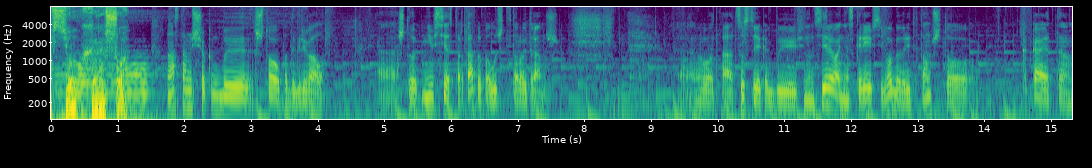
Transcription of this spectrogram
Все хорошо. Нас там еще как бы что подогревало? Э, что не все стартапы получат второй транш. Вот. А отсутствие как бы финансирования, скорее всего, говорит о том, что какая-то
